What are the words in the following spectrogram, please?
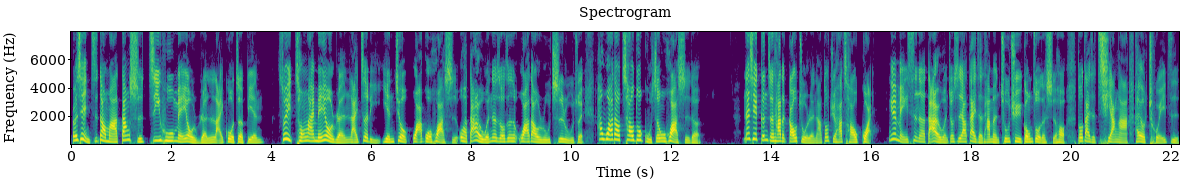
而且你知道吗？当时几乎没有人来过这边，所以从来没有人来这里研究挖过化石。哇，达尔文那时候真是挖到如痴如醉，他挖到超多古生物化石的。那些跟着他的高佐人啊，都觉得他超怪。因为每一次呢，达尔文就是要带着他们出去工作的时候，都带着枪啊，还有锤子。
